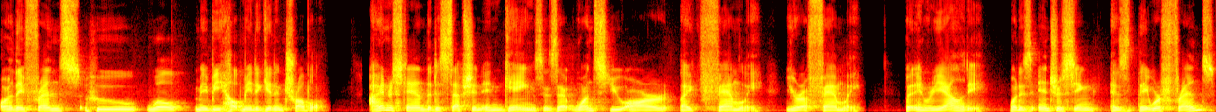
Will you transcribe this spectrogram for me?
Or are they friends who will maybe help me to get in trouble? I understand the deception in gangs is that once you are like family, you're a family. But in reality, what is interesting is they were friends,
